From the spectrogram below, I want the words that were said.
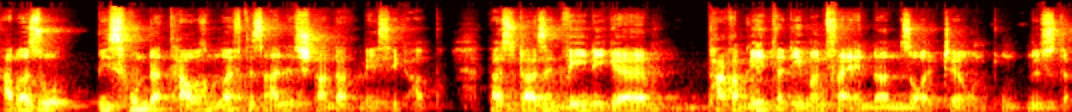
Aber so bis 100.000 läuft das alles standardmäßig ab. Also da sind wenige Parameter, die man verändern sollte und, und müsste.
